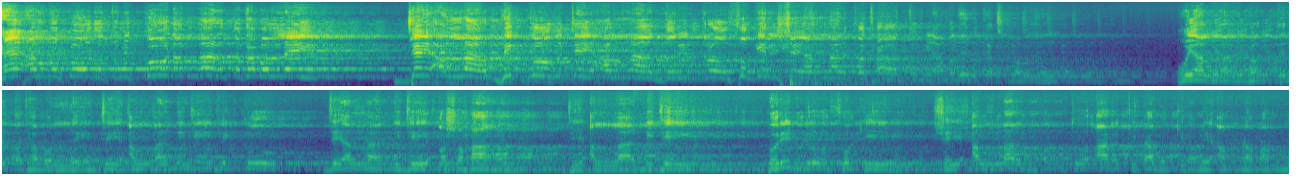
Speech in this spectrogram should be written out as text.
হ্যাঁ আবু বকর তুমি কোন আল্লাহর কথা বললে? যে আল্লাহ ভিক্ষুক, যে আল্লাহ দরিদ্র, ফকির, সে আল্লাহর কথা তুমি আমাদের কাছে বললে। ওই আল্লাহর গ্রন্থের কথা বললে, যে আল্লাহ নিজেই ভিক্ষু যে আল্লাহ নিজেই অসহায়, যে আল্লাহ নিজেই দরিদ্র, ফকির, সেই আল্লাহর গ্রন্থ আর কিতাব কীভাবে আমরা মানব,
